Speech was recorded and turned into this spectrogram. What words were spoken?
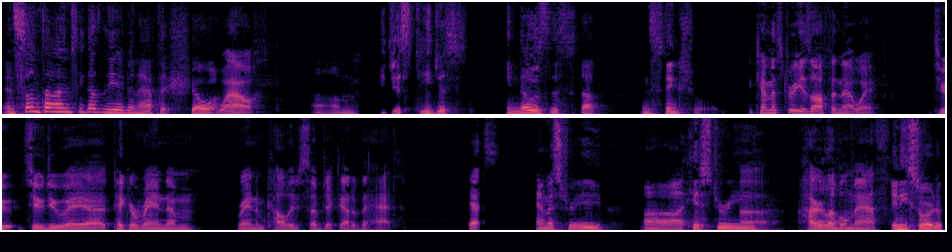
And sometimes he doesn't even have to show up. Wow. Um, he just he just he knows this stuff instinctually. Chemistry is often that way. To to do a uh, pick a random random college subject out of the hat. Yes. Chemistry, uh, history, Uh, higher level um, math. any sort of.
